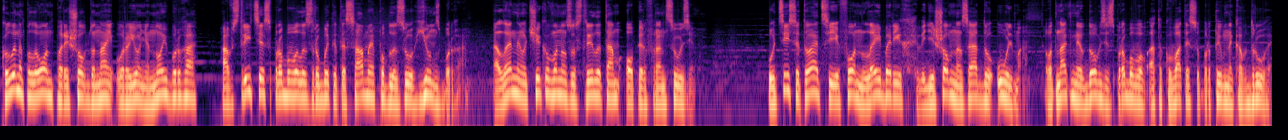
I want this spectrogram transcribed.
Коли Наполеон перейшов Дунай у районі Нойбурга, австрійці спробували зробити те саме поблизу Гюнсбурга, але неочікувано зустріли там опір французів. У цій ситуації фон Лейберіг відійшов назад до Ульма, однак невдовзі спробував атакувати супротивника вдруге.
